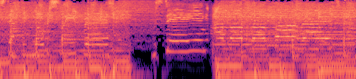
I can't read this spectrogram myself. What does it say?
Stepping over sleepers. We're staying up, up, up all night.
